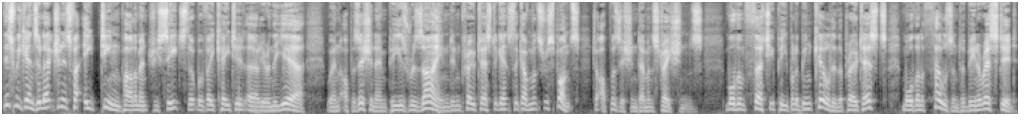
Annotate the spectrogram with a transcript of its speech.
This weekend's election is for 18 parliamentary seats that were vacated earlier in the year when opposition MPs resigned in protest against the government's response to opposition demonstrations. More than 30 people have been killed in the protests, more than a thousand have been arrested.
